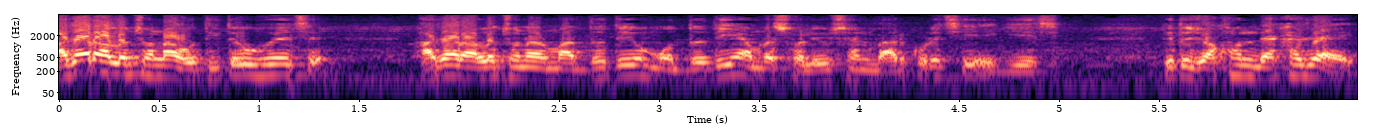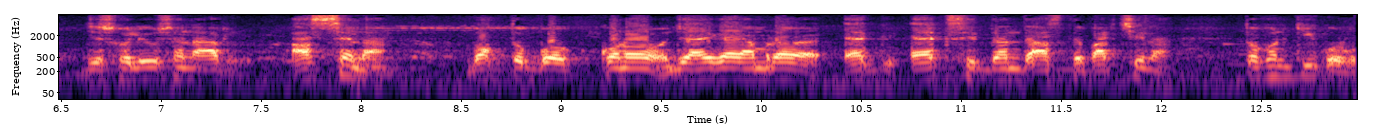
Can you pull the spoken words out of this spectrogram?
হাজার আলোচনা অতীতেও হয়েছে, হাজার আলোচনার মধ্য দিয়েও, মধ্য দিয়ে আমরা সলিউশন বার করেছি, এগিয়েছি। কিন্তু যখন দেখা যায় যে সলিউশন আর আসছে না, বক্তব্য কোনো জায়গায় আমরা এক এক সিদ্ধান্তে আসতে পারছি না, তখন কি করব?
